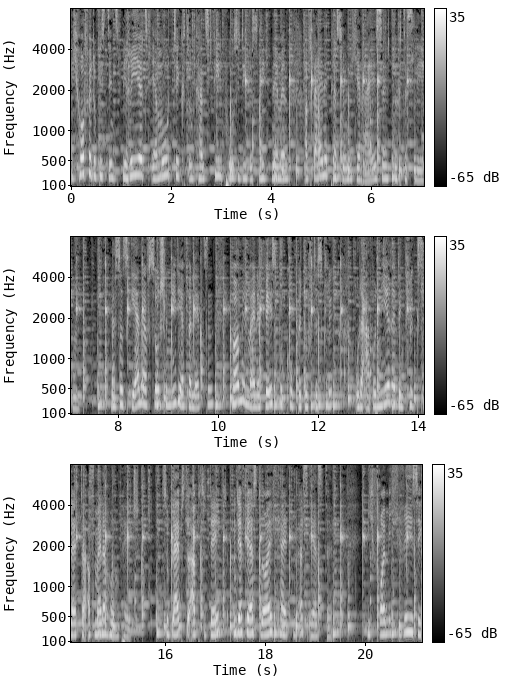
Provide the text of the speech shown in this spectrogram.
Ich hoffe, du bist inspiriert, ermutigt und kannst viel Positives mitnehmen auf deine persönliche Reise durch das Leben. Lass uns gerne auf Social Media vernetzen, komm in meine Facebook-Gruppe Duft des Glück oder abonniere den Glücksletter auf meiner Homepage. So bleibst du up to date und erfährst Neuigkeiten als Erste. Ich freue mich riesig,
